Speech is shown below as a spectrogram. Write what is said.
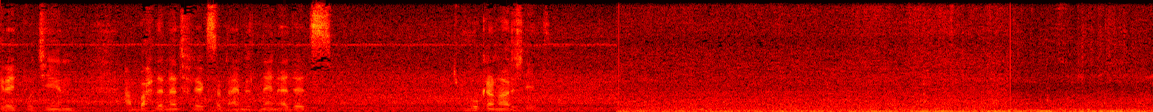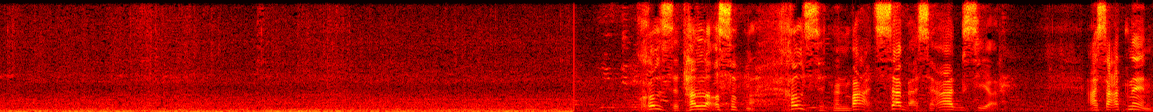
Great poutine. عم بحضر نتفليكس صرت عامل اثنين اديتس بكرة نهار جديد. خلصت. هلا قصتنا. خلصت من بعد سبع ساعات بالسيارة. على الساعة 2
